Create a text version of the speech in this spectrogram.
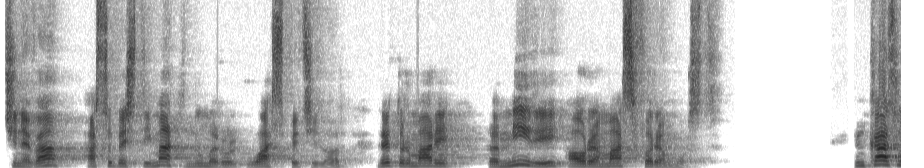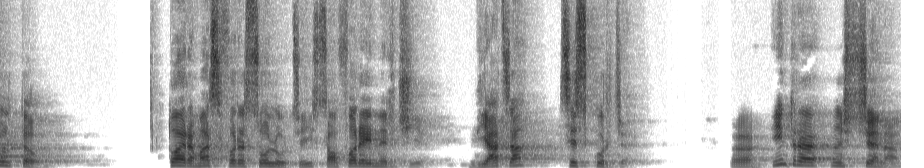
Cineva a subestimat numărul oaspeților, drept urmare, mirii au rămas fără must. În cazul tău, tu ai rămas fără soluții sau fără energie. Viața se scurge. Uh, intră în scenă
